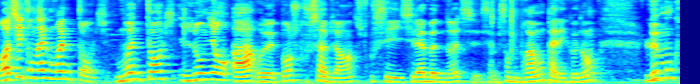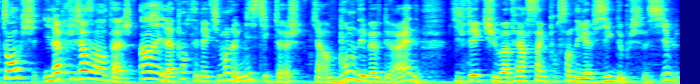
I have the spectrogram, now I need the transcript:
Ensuite on a le moine tank. Moine tank ils l'ont mis en A, honnêtement je trouve ça bien, je trouve c'est la bonne note, ça me semble vraiment pas déconnant. Le Monk Tank, il a plusieurs avantages. Un, il apporte effectivement le Mystic Touch, qui est un bon debuff de raid, qui fait que tu vas faire 5% de dégâts physiques de plus possible.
